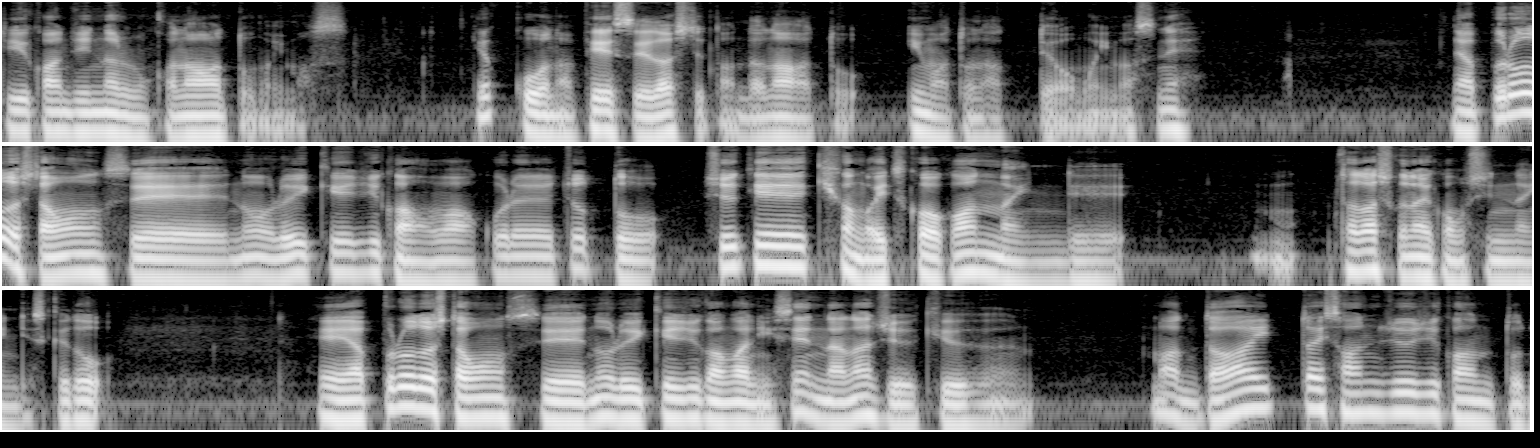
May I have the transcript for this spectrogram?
ていう感じになるのかなと思います。結構なペースで出してたんだなと、今となっては思いますね。アップロードした音声の累計時間は、これちょっと集計期間がいつかわかんないんで、正しくないかもしれないんですけど、えー、アップロードした音声の累計時間が2079分。まあ、だいたい30時間と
